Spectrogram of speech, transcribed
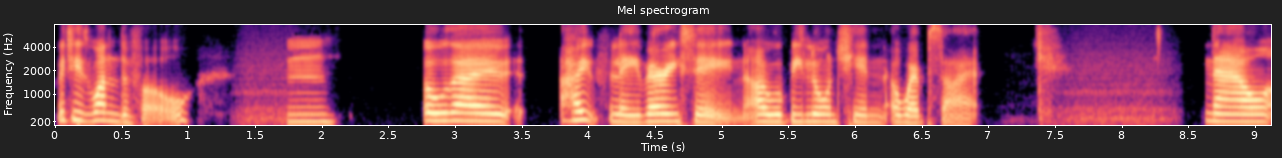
which is wonderful. Um, although hopefully very soon I will be launching a website. Now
